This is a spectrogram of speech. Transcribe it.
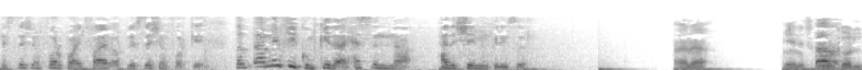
PlayStation 4.5 أو PlayStation 4K طب آه، مين فيكم كذا يحس إن هذا الشيء ممكن يصير؟ أنا يعني آه. تقول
